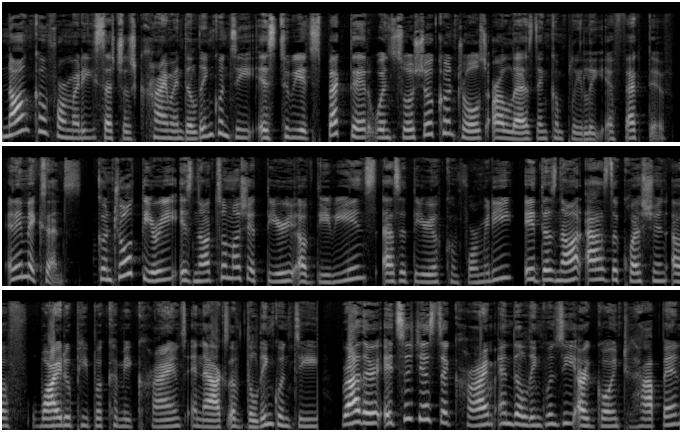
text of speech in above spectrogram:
Nonconformity, such as crime and delinquency, is to be expected when social controls are less than completely effective. And it makes sense. Control theory is not so much a theory of deviance as a theory of conformity. It does not ask the question of why do people commit crimes and acts of delinquency. Rather, it suggests that crime and delinquency are going to happen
